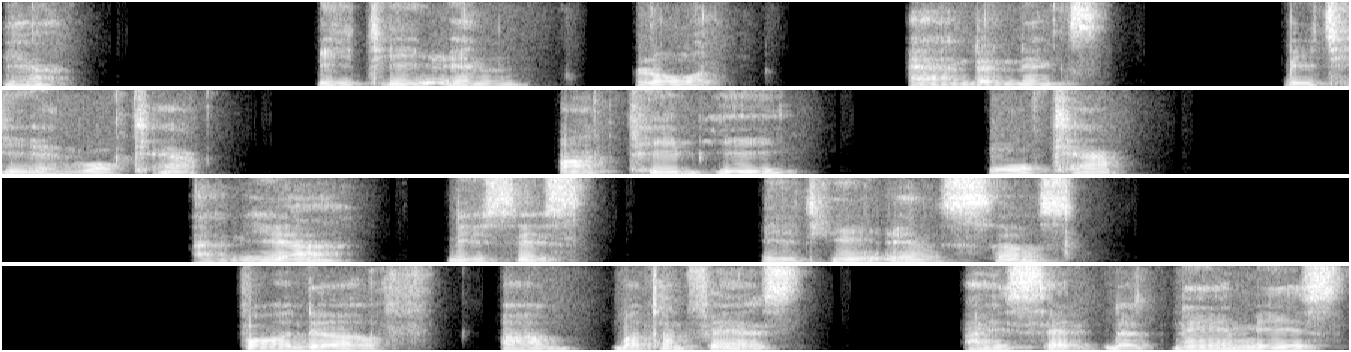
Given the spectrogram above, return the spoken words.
Yeah. Btn load. And the next btn vocab ah tb vocab. And yeah this is btn search. For the uh, button face I set the name is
